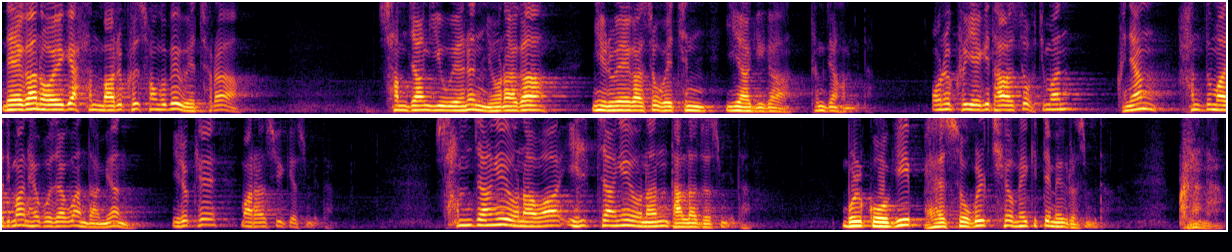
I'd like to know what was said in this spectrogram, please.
내가 너에게 한 말을 그 성읍에 외쳐라. 3장 이후에는 요나가 니누에 가서 외친 이야기가 등장합니다. 오늘 그 얘기 다 할 수 없지만 그냥 한두 마디만 해보자고 한다면 이렇게 말할 수 있겠습니다. 3장의 요나와 1장의 요나는 달라졌습니다. 물고기 뱃속을 체험했기 때문에 그렇습니다. 그러나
